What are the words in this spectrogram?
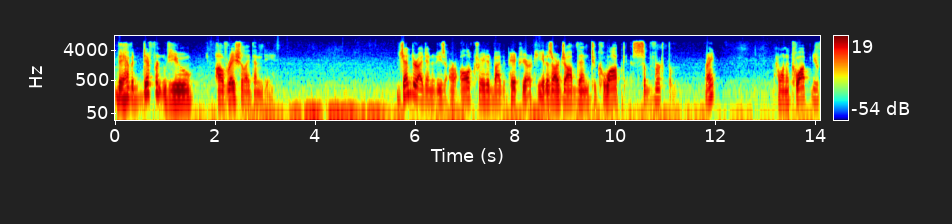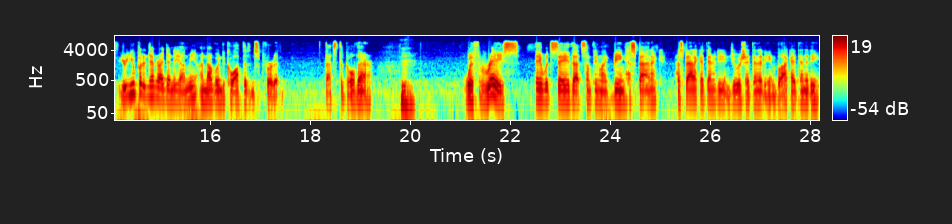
They have a different view of racial identity gender identities are all created by the patriarchy. It is our job then to co opt, subvert them, right? I want to co opt, you, you put a gender identity on me, I'm now going to co opt it and subvert it. That's the goal there. Mm-hmm. With race, they would say that something like being Hispanic, Hispanic identity, and Jewish identity, and black identity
